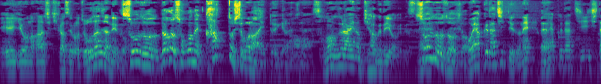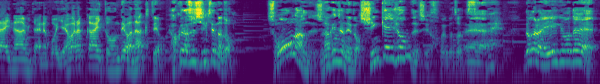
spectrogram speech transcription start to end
営業の話聞かせろ、冗談じゃねえと。そうそう。だからそこね、カットしてこないといけないですね。そのぐらいの気迫でいいわけですね。そうそうそうそう。お役立ちっていうとね、おええ役立ちしたいな、みたいな、こう、柔らかいトーンではなくて、お役立ちしに来てんだと。そうなんですよふざ。けんじゃねえと。真剣勝負ですよ。そういうことですよね。だから営業で、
